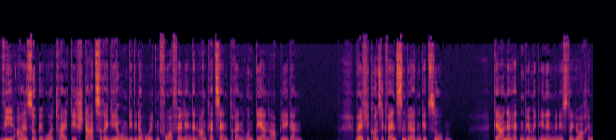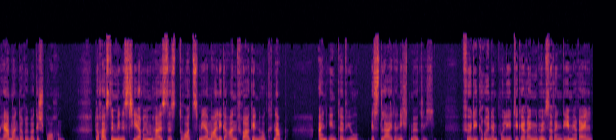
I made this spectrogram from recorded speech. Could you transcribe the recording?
Wie also beurteilt die Staatsregierung die wiederholten Vorfälle in den Ankerzentren und deren Ablegern? Welche Konsequenzen werden gezogen? Gerne hätten wir mit Innenminister Joachim Herrmann darüber gesprochen. Doch aus dem Ministerium heißt es trotz mehrmaliger Anfrage nur knapp. Ein Interview ist leider nicht möglich. Für die Grünen-Politikerin Gülserin Demirel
